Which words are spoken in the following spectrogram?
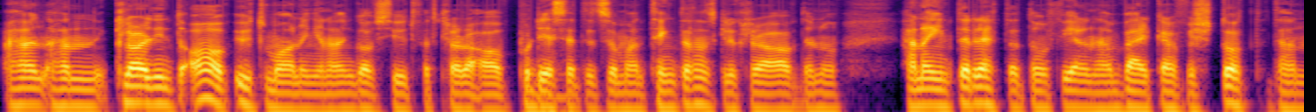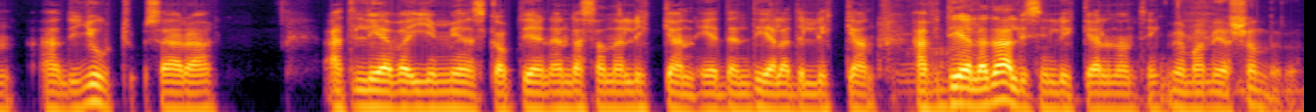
han, han klarade inte av utmaningen han gav sig ut för att klara av på det sättet som han tänkte att han skulle klara av den. Och han har inte rättat de felen han verkar ha förstått att han hade gjort. Så här, att leva i gemenskap, det är den enda sanna lyckan, är den delade lyckan. Han delade aldrig sin lycka eller någonting. När man erkände det.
